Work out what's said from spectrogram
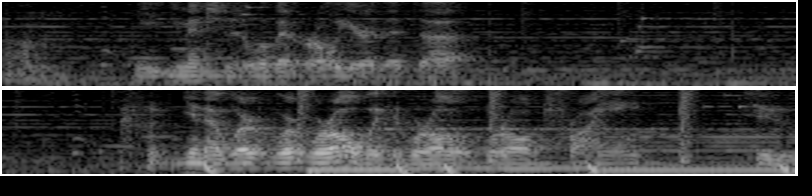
Um, you, you mentioned it a little bit earlier that. Uh, you know we're, we're, we're all wicked we're all we're all trying to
